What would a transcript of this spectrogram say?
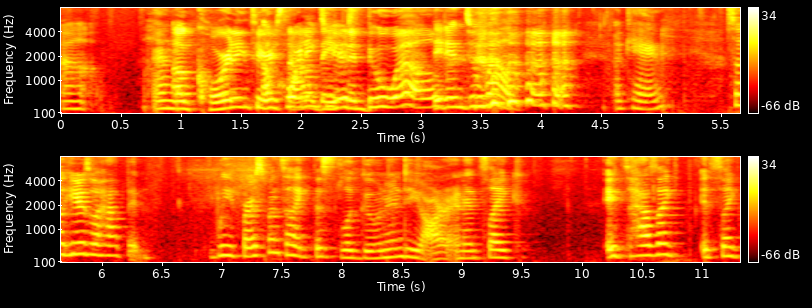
Uh, And according to your According style, to they your- didn't do well. they didn't do well. okay, so here's what happened. We first went to like this lagoon in DR, and it's like, it has like it's like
